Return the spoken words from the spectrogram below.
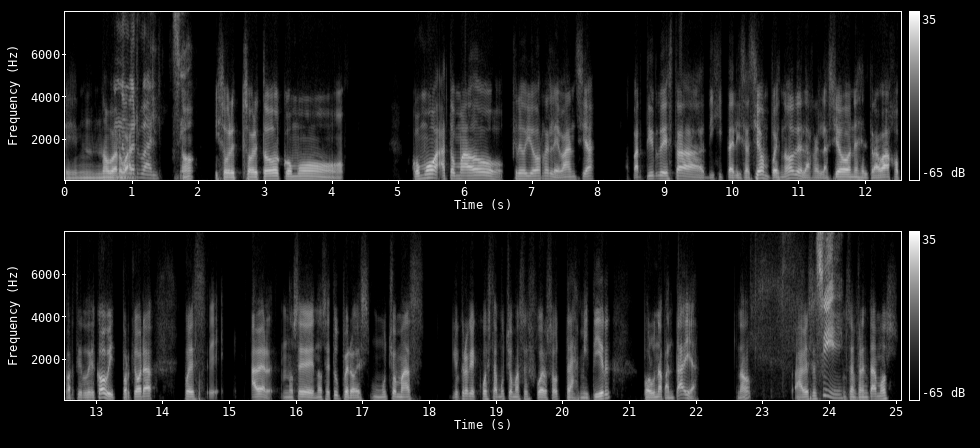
eh, no verbal. No verbal, sí. ¿no? Y sobre, sobre todo cómo cómo ha tomado, creo yo, relevancia a partir de esta digitalización, pues, ¿no? De las relaciones, del trabajo a partir del COVID, porque ahora, pues, eh, a ver, no sé, no sé tú, pero es mucho más, yo creo que cuesta mucho más esfuerzo transmitir por una pantalla, ¿no? A veces nos enfrentamos,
